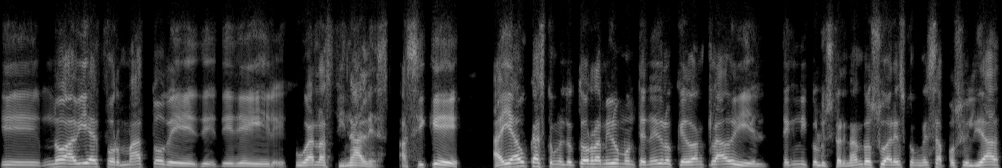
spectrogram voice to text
eh, no había el formato de, jugar las finales. Así que ahí Aucas con el doctor Ramiro Montenegro quedó anclado y el técnico Luis Fernando Suárez con esa posibilidad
